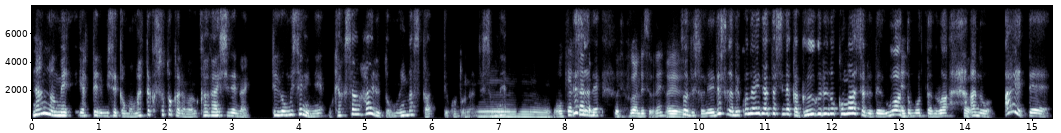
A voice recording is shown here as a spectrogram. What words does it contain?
何の目やってる店かも全く外からは伺い知れない。っていうお店にね、お客さん入ると思いますか？っていうことなんですよね。お客さんね、不安ですよね、えー、そうですよね。ですがね、この間私なんか Google のコマーシャルでうわーと思ったのは、あの、あえて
